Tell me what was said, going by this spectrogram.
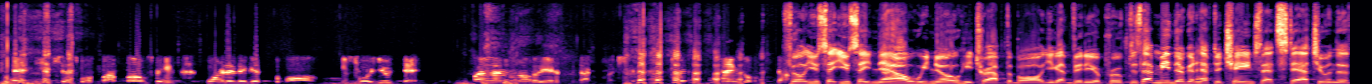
And he says, Well, if I'm loafing, why did I get the ball before you did? Well, I don't know the answer to that question. Phil, you say you say now we know he trapped the ball. You got video proof. Does that mean they're going to have to change that statue in the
